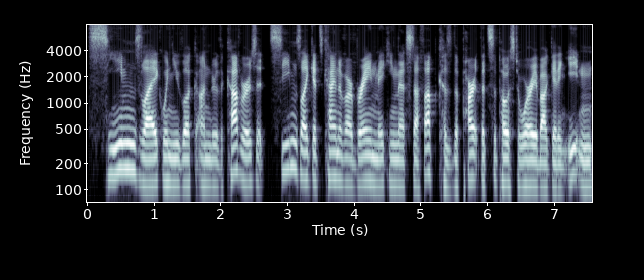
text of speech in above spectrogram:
seems like when you look under the covers it seems like it's kind of our brain making that stuff up because the part that's supposed to worry about getting eaten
